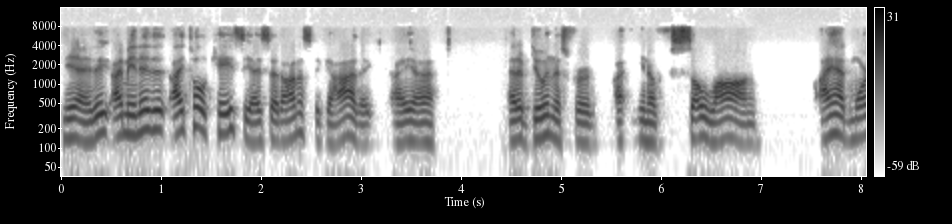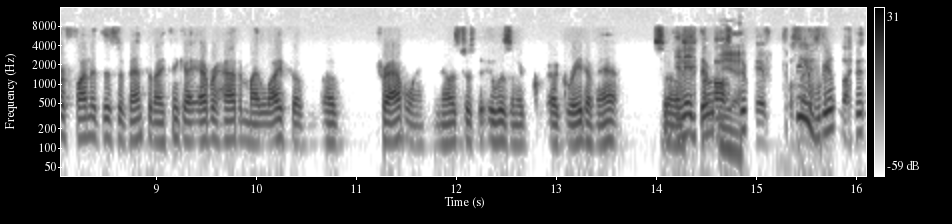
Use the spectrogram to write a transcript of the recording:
Yeah, they, I mean, it, I told Casey, I said, honest to God, I, I uh, ended up doing this for uh, you know so long. I had more fun at this event than I think I ever had in my life of, of traveling. You know, it's just it was an, a great event. So And it's there, were- awesome. Yeah. three really good,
